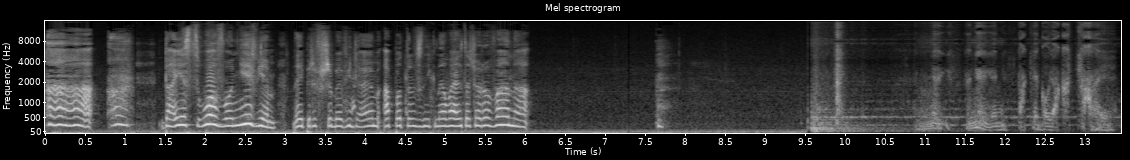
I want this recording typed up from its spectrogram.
A, daję słowo, nie wiem. Najpierw szybę widziałem, a potem zniknęła jak zaczarowana. Nie istnieje nic takiego jak czary.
